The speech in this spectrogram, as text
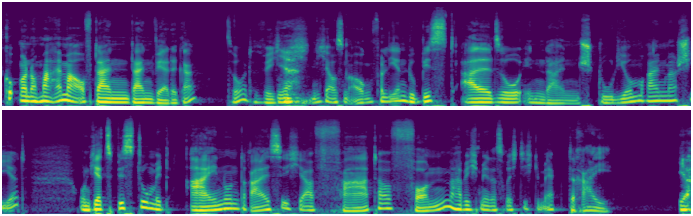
guck mal noch mal einmal auf deinen, deinen Werdegang. So, das will ich Ja. nicht, nicht aus den Augen verlieren. Du bist also in dein Studium reinmarschiert und jetzt bist du mit 31 ja Vater von, habe ich mir das richtig gemerkt, drei. Ja,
